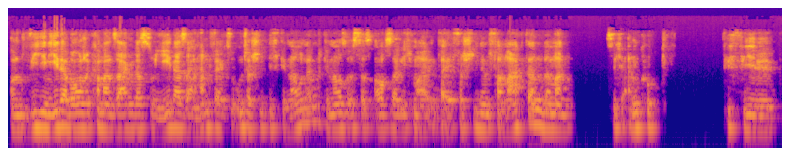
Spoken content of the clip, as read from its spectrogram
und wie in jeder Branche kann man sagen, dass so jeder sein Handwerk so unterschiedlich genau nimmt. Genauso ist das auch, sage ich mal, bei verschiedenen Vermarktern, wenn man sich anguckt, wie viel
